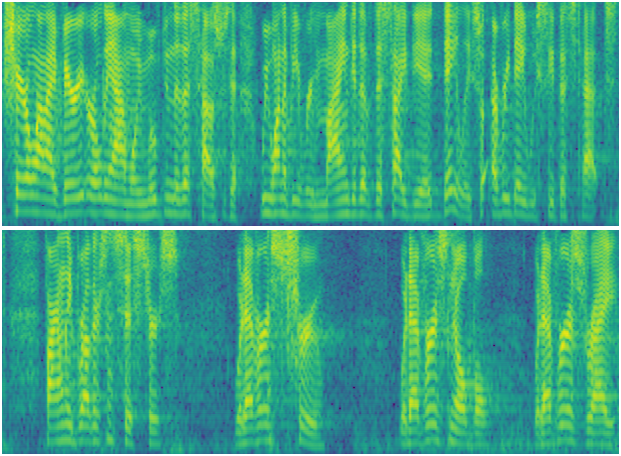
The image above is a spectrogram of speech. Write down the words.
Cheryl and I, very early on, when we moved into this house, we said we want to be reminded of this idea daily. So every day we see this text. Finally, brothers and sisters, whatever is true, whatever is noble, whatever is right,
